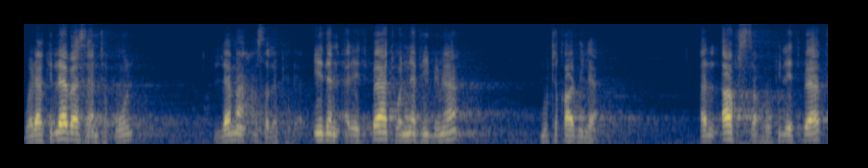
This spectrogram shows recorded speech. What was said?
ولكن لا بأس أن تقول لما حصل كذا. إذن الإثبات والنفي بما متقابلان. الأفصح في الإثبات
